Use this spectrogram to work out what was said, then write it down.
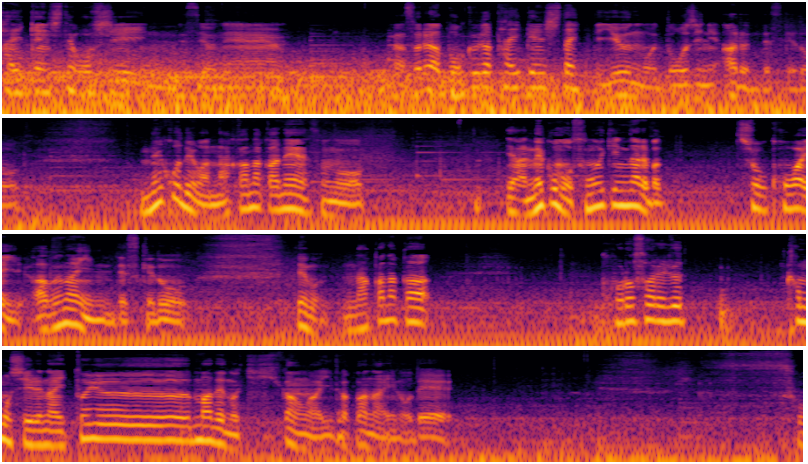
体験してほしいんですよね。それは僕が体験したいっていうのも同時にあるんですけど猫ではなかなかねそのいや猫もその気になれば超怖い、危ないんですけど、でも、なかなか、殺されるかもしれないというまでの危機感は抱かないので、そ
